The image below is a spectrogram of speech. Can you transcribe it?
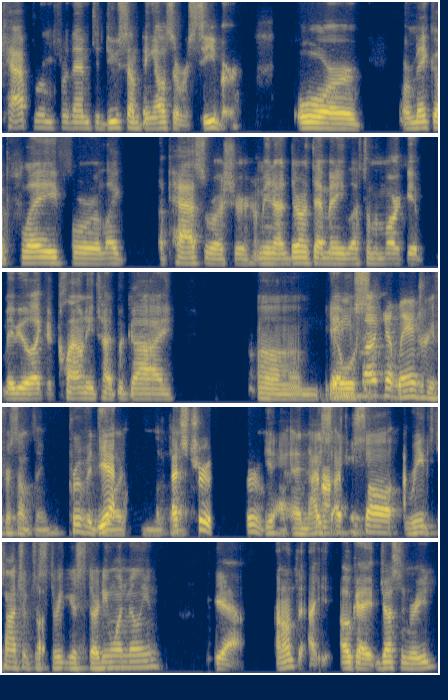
cap room for them to do something else, a receiver, or or make a play for like a pass rusher. I mean, there aren't that many left on the market. Maybe like a Clowney type of guy um, yeah, we'll get Landry for something. Prove it. Yeah, like that. that's true. true. Yeah, and I, I just saw Reid's contract was three years, thirty-one million. Yeah, I don't. Th- okay, Justin Reid.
